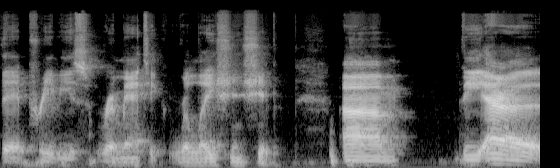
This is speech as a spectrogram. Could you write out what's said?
their previous romantic relationship. Um, the uh,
